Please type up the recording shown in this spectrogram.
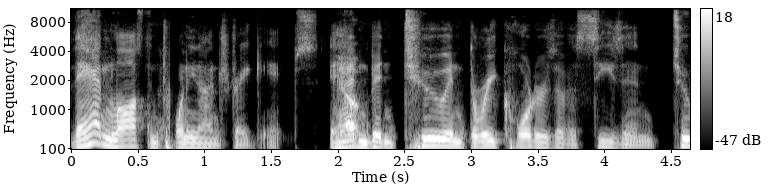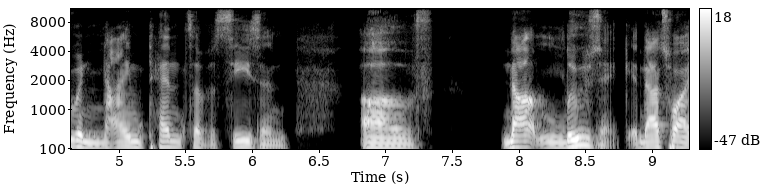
They hadn't lost in 29 straight games. It yep. hadn't been two and three quarters of a season, two and nine tenths of a season of not losing. And that's why,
